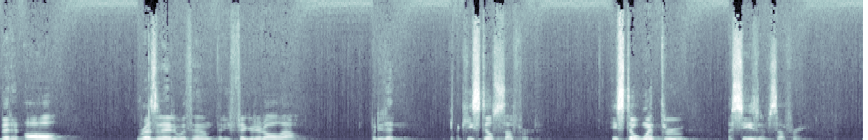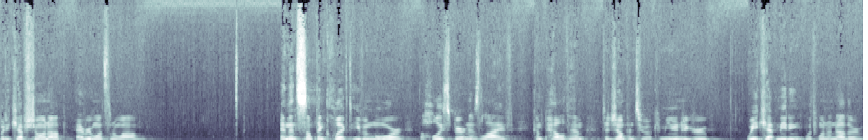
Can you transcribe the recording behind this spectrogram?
that it all resonated with him, that he figured it all out. But he didn't. Like he still suffered. He still went through a season of suffering. But he kept showing up every once in a while. And then something clicked even more. The Holy Spirit in his life compelled him to jump into a community group. We kept meeting with one another.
